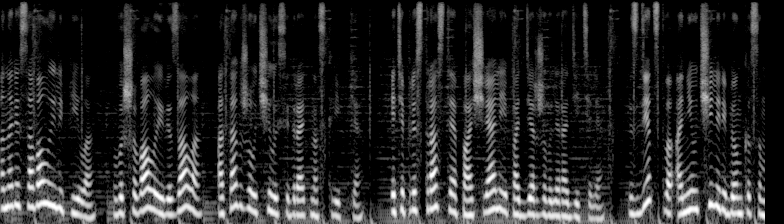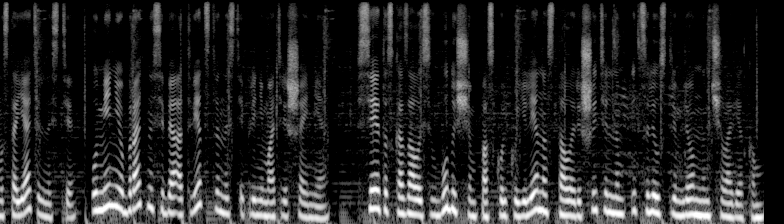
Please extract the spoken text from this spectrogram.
она рисовала и лепила, вышивала и вязала, а также училась играть на скрипке. Эти пристрастия поощряли и поддерживали родители. С детства они учили ребенка самостоятельности, умению брать на себя ответственность и принимать решения. Все это сказалось в будущем, поскольку Елена стала решительным и целеустремленным человеком.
